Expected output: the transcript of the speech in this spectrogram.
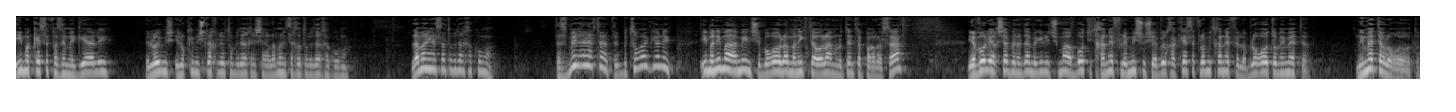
אם הכסף הזה מגיע לי, אלוהים, אלוקים ישלח לי אותו בדרך ישרה. למה אני צריך אותו בדרך עקומה? למה אני אעשה אותו בדרך עקומה? תסביר לי אתה, בצורה הגיונית. אם אני מאמין שבורא עולם מנהיג את העולם ונותן את הפרנסה, יבוא לי עכשיו בן אדם ויגיד לי, תשמע, בוא תתחנף למישהו שיביא לך כסף, לא מתחנף אליו, לא רואה אותו ממטר. ממטר לא רואה אותו.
